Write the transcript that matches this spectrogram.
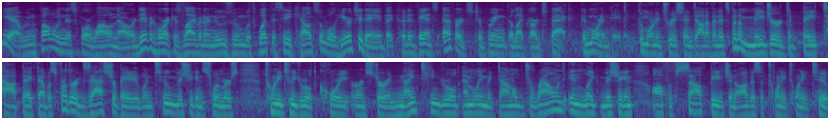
Yeah, we've been following this for a while now. Our David Horek is live in our newsroom with what the City Council will hear today that could advance efforts to bring the lifeguards back. Good morning, David. Good morning, Teresa and Donovan. It's been a major debate topic that was further exacerbated when two Michigan swimmers, 22-year-old Corey Ernster and 19-year-old Emily McDonald, drowned in Lake Michigan off of South Beach in August of 2022.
